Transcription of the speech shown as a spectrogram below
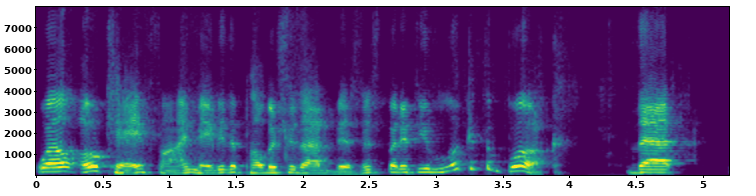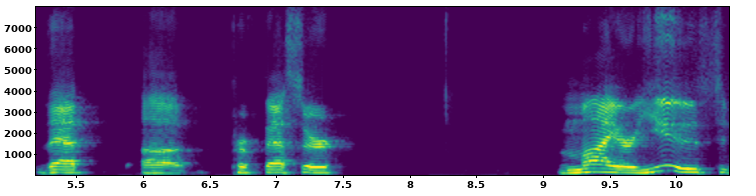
Well, okay, fine, maybe the publisher's out of business, but if you look at the book that that uh, Professor Meier used to,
